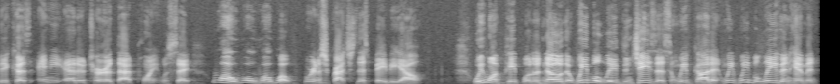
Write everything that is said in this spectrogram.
Because any editor at that point would say, Whoa, whoa, whoa, whoa, we're going to scratch this baby out. We want people to know that we believed in Jesus and we've got it and we, we believe in him. And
